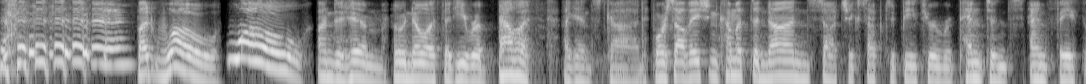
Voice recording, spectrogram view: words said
But woe, woe unto him who knoweth that he rebelleth against God. For salvation cometh to none such except it be through repentance and faith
